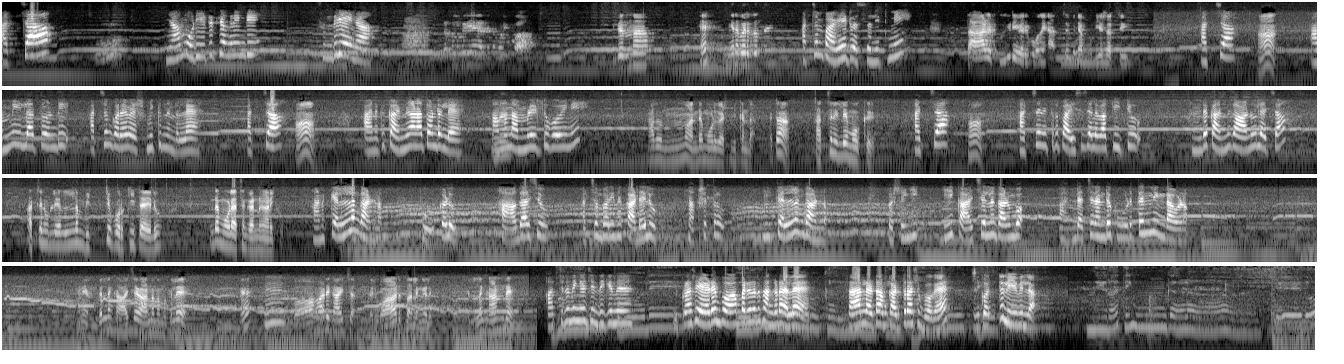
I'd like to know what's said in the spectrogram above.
അച്ഛാ. ഞാൻ മുടിയിട്ടിട്ട് എങ്ങനെയുണ്ട്? സുന്ദരിയായിനാ? ഇതെന്നാ? ഇങ്ങനെ വരുന്നത് അച്ഛൻ പഴയ ഡ്രസ് അല്ലിട്ടിനി താഴെ പീടി വരെ പോകുന്നതിന് അച്ഛൻ പിന്നെ പുതിയ ഷർട്ട് അച്ഛാ. ആ. അമ്മ ഇല്ലാത്തോണ്ട് അച്ഛൻ കൊറേ വിഷമിക്കുന്നുണ്ടല്ലേ? അച്ഛാ. ആ. അനക്ക് കണ്ണ് കാണാത്തോണ്ടല്ലേ? അമ്മ നമ്മളിട്ട് പോയിനി? അതൊന്നും എന്റെ മോൾ വിഷമിക്കണ്ട. കേട്ടാ? അച്ഛനില്ലേ മോക്ക്? അച്ഛാ. ആ. അച്ഛൻ ഇത്ര പൈസ ചെലവാക്കിയിട്ടു എന്റെ കണ്ണ് കാണൂല അച്ഛാ. അച്ഛനുള്ളി എല്ലാം വിറ്റ് പൊറുക്കിയിട്ടായാലും എന്റെ മോളെ അച്ഛൻ കണ്ണ് കാണിക്കും. അനക്കെല്ലാം കാണണം. പൂക്കളും ആകാശവും അച്ഛൻ പറയുന്ന കടലും നക്ഷത്രവും എനിക്കെല്ലാം കാണണം. പക്ഷെങ്കി ഈ കാഴ്ചയെല്ലാം കാണുമ്പോ എന്റെ അച്ഛൻ എന്റെ കൂടെ തന്നെ ഉണ്ടാവണം. എന്തെല്ലാം കാഴ്ച കാണണം നമുക്കല്ലേ? ഒരുപാട് കാഴ്ച ഒരുപാട് സ്ഥലങ്ങൾ എല്ലാം കാണണ്ടേ? അച്ഛനെ നിങ്ങൾ ചിന്തിക്കുന്നേ? ഇപ്രാവശ്യം എവിടെയും പോകാൻ പറ്റുന്നൊരു സങ്കടം അല്ലേ സാരല്ല കേട്ടോ നമുക്ക് അടുത്ത പ്രാവശ്യം പോകേ. എനിക്ക് ഒറ്റ ലീവില്ല ഏതോ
